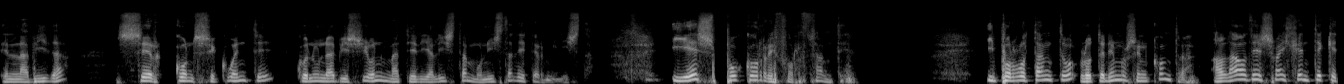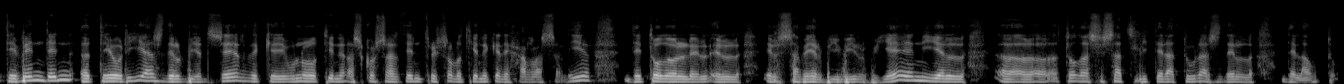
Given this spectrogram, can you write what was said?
en la vida ser consecuente con una visión materialista, monista, determinista. Y es poco reforzante y por lo tanto lo tenemos en contra. Al lado de eso hay gente que te venden eh, teorías del bien ser, de que uno tiene las cosas dentro y solo tiene que dejarlas salir, de todo el, saber vivir bien y el, eh, todas esas literaturas del, del autor.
